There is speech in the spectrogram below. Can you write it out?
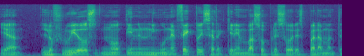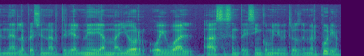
ya los fluidos no tienen ningún efecto y se requieren vasopresores para mantener la presión arterial media mayor o igual a 65 milímetros de mercurio.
